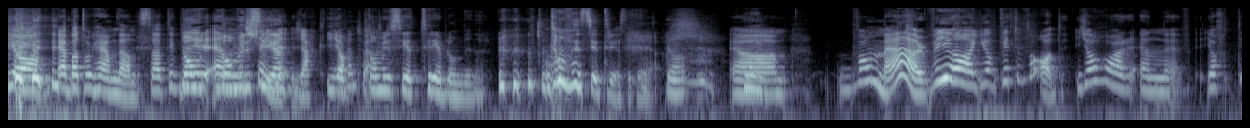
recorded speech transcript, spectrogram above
Ja, Ebba tog hem den. Så att det blir De, en de vill se, tjejjakt ja, eventuellt. de vill se tre blondiner. De vill se tre stycken ja. Ja. Ja, vad mer? Vi har, jag vet du vad? Jag har en, jag har fått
